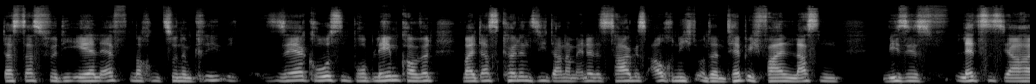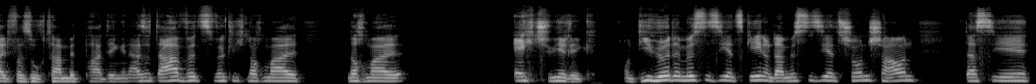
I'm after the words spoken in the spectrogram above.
dass das für die ELF noch zu einem sehr großen Problem kommen wird, weil das können sie dann am Ende des Tages auch nicht unter den Teppich fallen lassen, wie sie es letztes Jahr halt versucht haben mit ein paar Dingen. Also da wird es wirklich nochmal noch mal echt schwierig. Und die Hürde müssen sie jetzt gehen und da müssen sie jetzt schon schauen, dass sie,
